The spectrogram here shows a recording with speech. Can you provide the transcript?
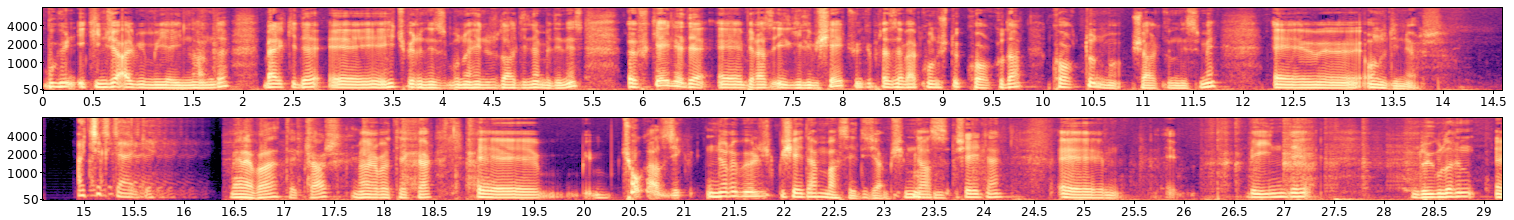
Bugün ikinci albümü yayınlandı. Belki de e, hiçbiriniz bunu henüz daha dinlemediniz. Öfkeyle de e, biraz ilgili bir şey. Çünkü biraz evvel konuştuk korkudan. Korktun mu şarkının ismi? E, onu dinliyoruz. Açık Dergi Merhaba tekrar. Merhaba tekrar. Ee, çok azıcık nörobiyolojik bir şeyden bahsedeceğim. Şimdi az şeyden e, e, beyinde duyguların e,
